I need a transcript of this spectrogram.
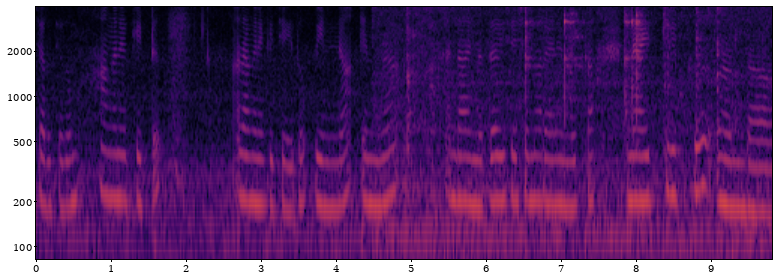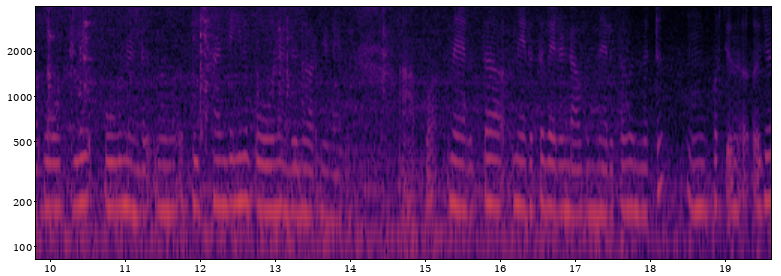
ചതച്ചതും അങ്ങനെയൊക്കെ ഇട്ട് അതങ്ങനെയൊക്കെ ചെയ്തു. പിന്നെ ഇന്ന് എന്താ ഇന്നത്തെ വിശേഷം എന്ന് പറയാൻ ഇന്നൊക്കെ നൈറ്റിൽക്ക് എന്താ ബോട്ടിൽ പോകുന്നുണ്ട് ഫിഷ് ഹണ്ടിങ്ങിന് പോകുന്നുണ്ട് എന്ന് പറഞ്ഞിട്ടുണ്ടായിരുന്നു അപ്പോൾ നേരത്തെ നേരത്തെ വരുന്നുണ്ടാകും നേരത്തെ വന്നിട്ട് കുറച്ച് ഒരു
